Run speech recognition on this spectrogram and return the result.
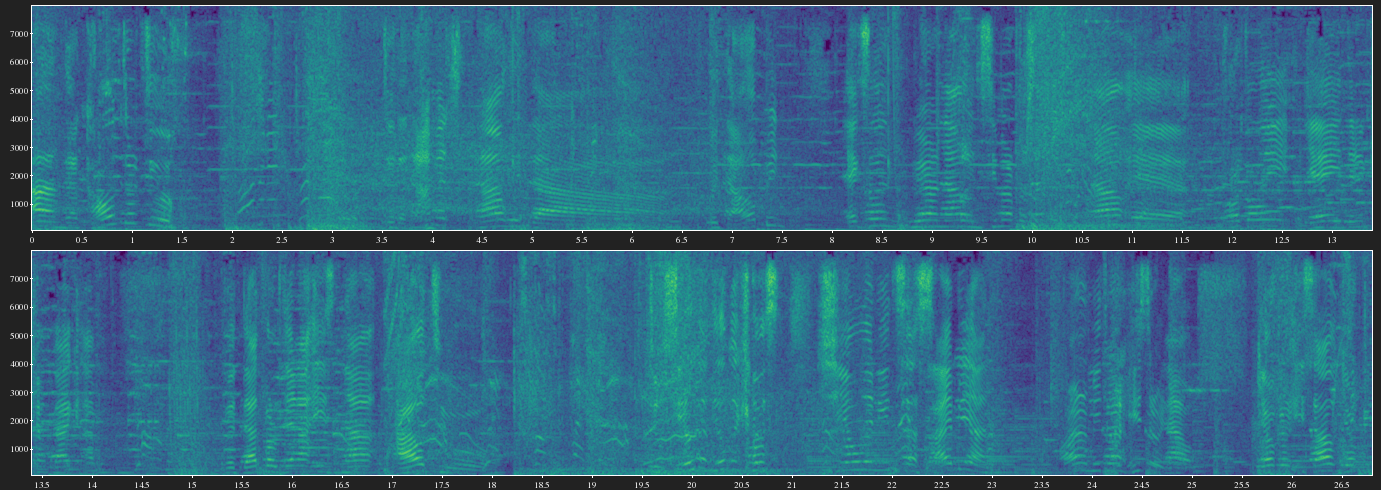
and the counter to to the damage now with the with the open. Excellent. We are now in similar percentage, but now uh, fortunately Yei didn't come back up. But that Vardena is now out to to seal the deal because she only needs a Fire Mythra history now. Joker is out, Joker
